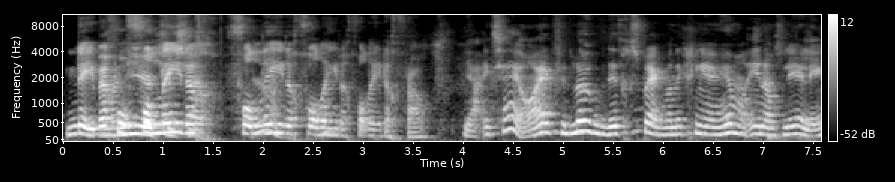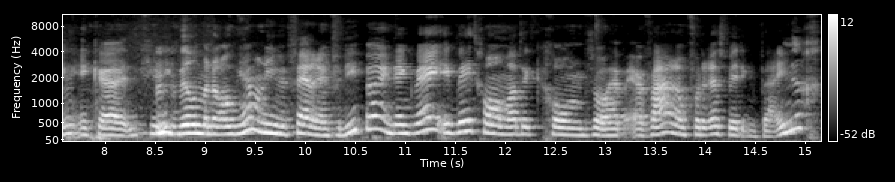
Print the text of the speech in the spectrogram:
Nee, je bent gewoon volledig, volledig, volledig, volledig vrouw. Ja, ik zei al, hè, ik vind het leuk om dit gesprek, want ik ging er helemaal in als leerling. Ik, eh, ik, Mhm. wilde me er ook helemaal niet meer verder in verdiepen. Ik denk, nee, ik weet gewoon wat ik gewoon zo heb ervaren. En voor de rest weet ik weinig.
